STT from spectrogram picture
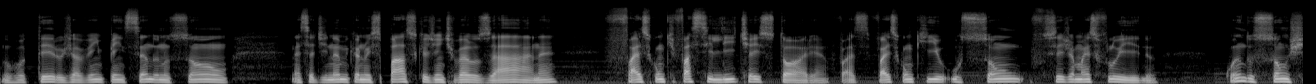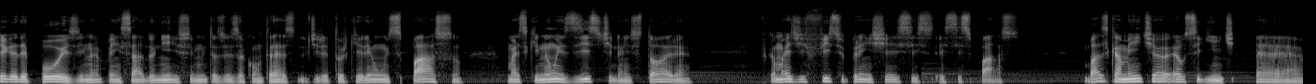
no roteiro já vem pensando no som, nessa dinâmica no espaço que a gente vai usar, né? Faz com que facilite a história, faz, faz com que o som seja mais fluido. Quando o som chega depois e não é pensado nisso, e muitas vezes acontece do diretor querer um espaço, mas que não existe na história, fica mais difícil preencher esse, esse espaço. Basicamente é, é o seguinte: é,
